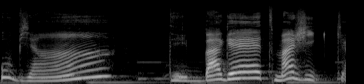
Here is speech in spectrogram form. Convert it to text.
Ou bien des baguettes magiques?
